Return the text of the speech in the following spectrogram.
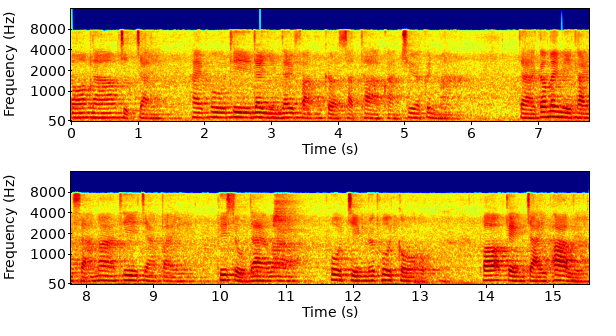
น้อมน้าวจิตใจ ให้ผู้ที่ได้ยินได้ฟังเกิดศรัทธาความเชื่อขึ้นมา แต่ก็ไม่มีใครสามารถที่จะไปพิสูจน์ได้ว่า พูดจริงหรือพูดโกหก เพราะเกรงใจผ้าเหลือง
